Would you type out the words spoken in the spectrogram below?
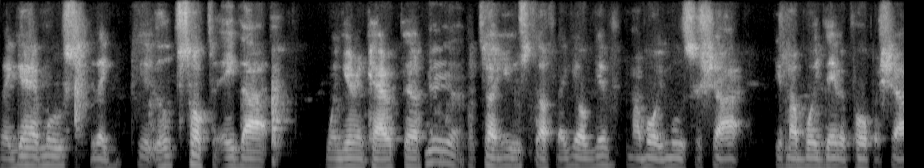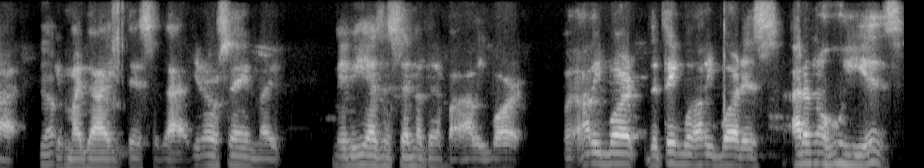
like, yeah, Moose, like he'll talk to A Dot when you're in character. Yeah, yeah. He'll tell you stuff like, yo, give my boy Moose a shot, give my boy David Pope a shot, Yep. give my guy this or that. You know what I'm saying? Like, maybe he hasn't said nothing about Ali Bart. But Ali Bart, the thing with Ali Bart is, I don't know who he is.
